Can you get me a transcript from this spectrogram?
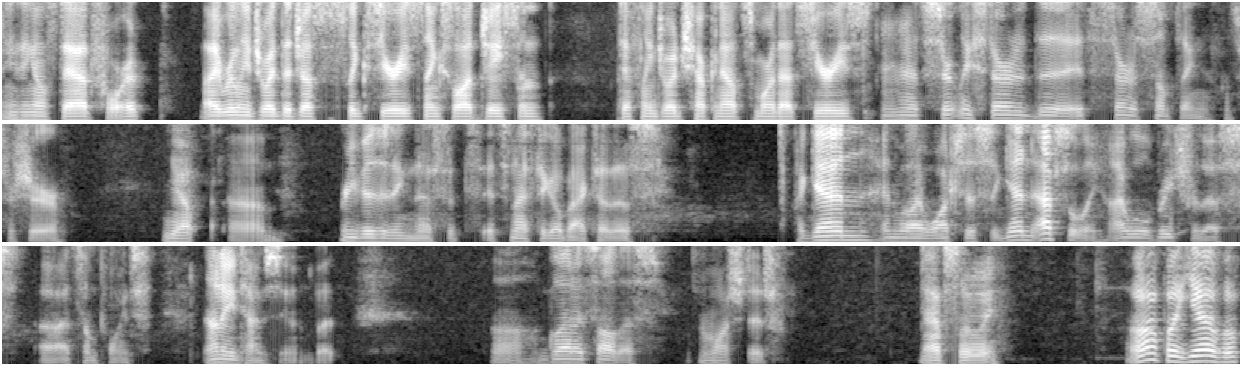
anything else to add for it. I really enjoyed the Justice League series. Thanks a lot, Jason. Definitely enjoyed checking out some more of that series. Yeah, it certainly started the. It's started something. That's for sure. Yep. um, revisiting this, it's it's nice to go back to this again. And will I watch this again? Absolutely, I will reach for this uh, at some point. Not anytime soon, but uh, I'm glad I saw this and watched it. Absolutely. Oh, but yeah, well,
